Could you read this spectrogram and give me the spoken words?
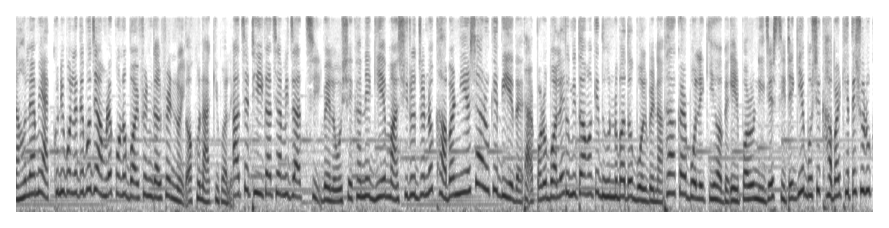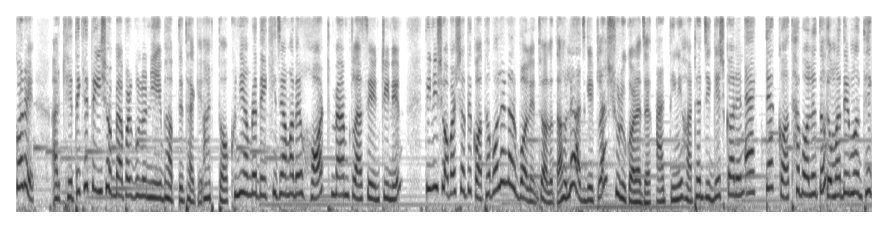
না হলে আমি এক্ষুনি বলে দেবো যে আমরা কোনো বয়ফ্রেন্ড গার্লফ্রেন্ড নই। তখন আকি বলে আচ্ছা ঠিক আছে আমি যাচ্ছি। বেলো সেখানে গিয়ে মাসিরোর জন্য খাবার নিয়ে আসে আর ওকে দিয়ে দেয়। তারপরও বলে তুমি তো আমাকে ধন্যবাদও বলবে না। থাক আর বলে কি হবে? এরপরও নিজের সিটে গিয়ে বসে খাবার খেতে শুরু করে আর খেতে খেতে এইসব ব্যাপারগুলো নিয়েই ভাবতে থাকে। আর তখনই আমরা দেখি যে আমাদের হট ম্যাম ক্লাসে এন্ট্রি নেন তিনি সবার সাথে কথা বলেন আর বলেন চলো তাহলে আজকের ক্লাস শুরু করা যাক। আর তিনি হঠাৎ জিজ্ঞেস করেন একটা কথা বলো তো? তোমাদের মধ্যে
